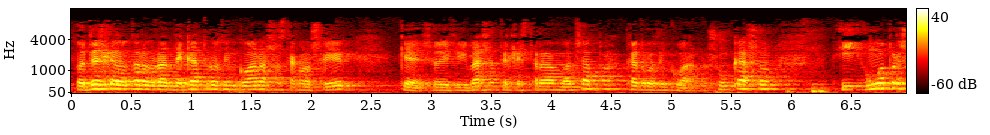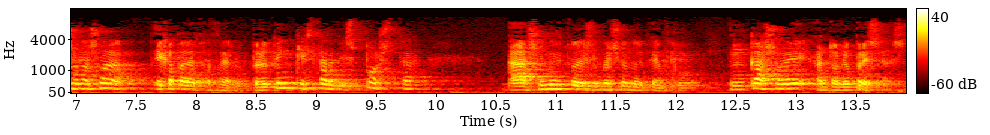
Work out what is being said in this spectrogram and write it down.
o tens que adoptar durante 4 ou 5 anos hasta conseguir que eso, dicir, vas a ter que estar dando a chapa 4 ou 5 anos. Un caso, e unha persona sola é capaz de facelo, pero ten que estar disposta a asumir toda esa inversión de tempo. Un caso é Antonio Presas,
